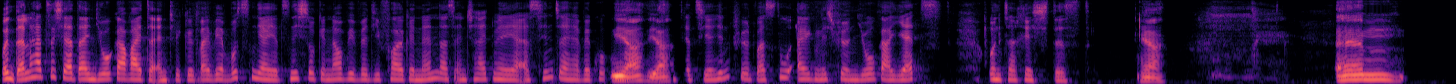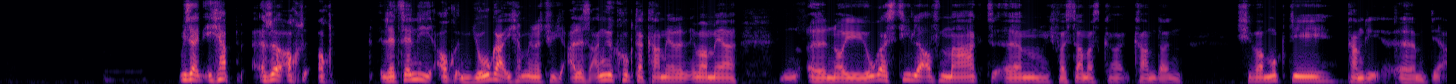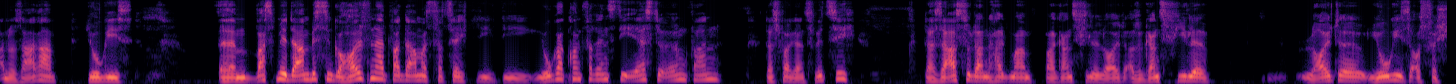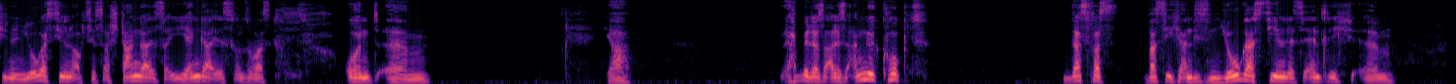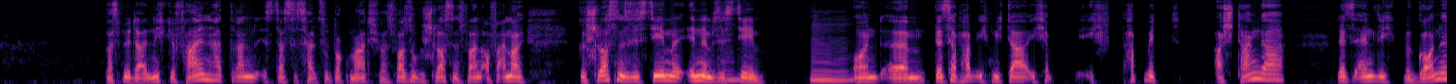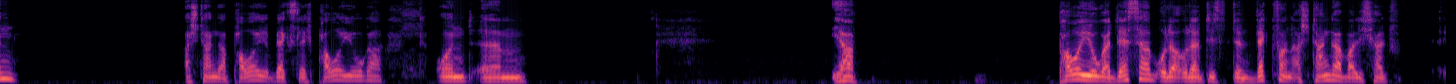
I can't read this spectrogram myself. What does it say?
Und dann hat sich ja dein Yoga weiterentwickelt, weil wir wussten ja jetzt nicht so genau, wie wir die Folge nennen. Das entscheiden wir ja erst hinterher. Wir gucken, Ja, was ja. uns jetzt hier hinführt, was du eigentlich für ein Yoga jetzt unterrichtest. Ja. Ähm, wie gesagt, ich habe also auch auch letztendlich auch im Yoga, ich habe mir natürlich alles angeguckt, da kamen ja dann immer mehr äh, neue Yoga-Stile auf den Markt. Ähm, ich weiß, damals ka kam dann Shivamukti, kam die, ähm, die Anusara-Yogis. Ähm, was mir da ein bisschen geholfen hat, war damals tatsächlich die, die Yoga-Konferenz, die erste irgendwann. Das war ganz witzig. Da saßt du dann halt mal bei ganz viele Leute, also ganz viele Leute, Yogis aus verschiedenen Yoga-Stilen, ob es jetzt Ashtanga ist oder Iyengar ist und sowas. Und ähm, ja, habe mir das alles angeguckt. Das, was, was ich an diesen Yoga-Stilen letztendlich, ähm, was mir da nicht gefallen hat dran, ist, dass es halt so dogmatisch war. Es war so geschlossen. Es waren auf einmal geschlossene Systeme in einem System. Mhm. Und ähm, deshalb habe ich mich da, ich habe ich hab mit Ashtanga letztendlich begonnen. Ashtanga Power, Backslash Power Yoga. Und ähm, ja, Power Yoga deshalb oder, oder das, dann weg von Ashtanga, weil ich halt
